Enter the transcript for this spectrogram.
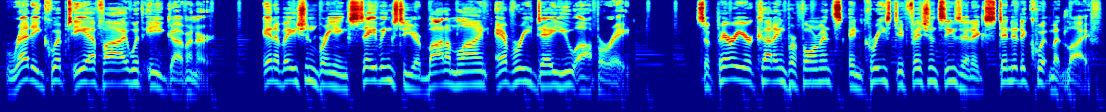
Red equipped EFI with eGovernor. Innovation bringing savings to your bottom line every day you operate. Superior cutting performance, increased efficiencies, and extended equipment life.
